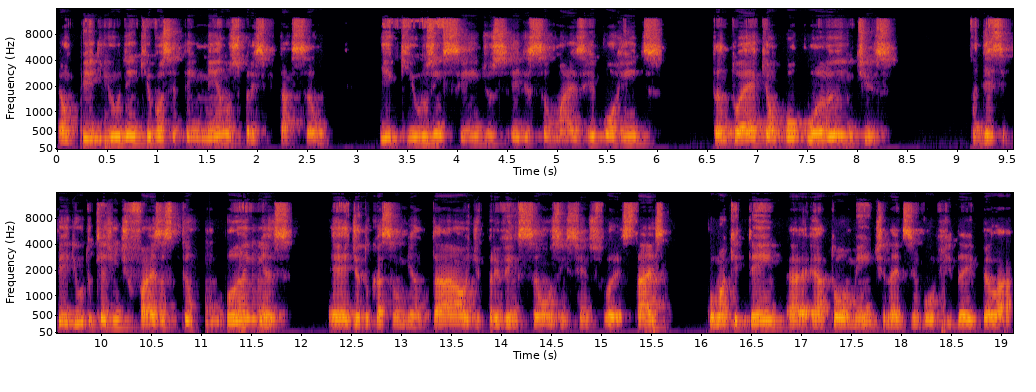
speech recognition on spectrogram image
É um período em que você tem menos precipitação e que os incêndios eles são mais recorrentes. Tanto é que é um pouco antes desse período que a gente faz as campanhas é, de educação ambiental, de prevenção aos incêndios florestais, como a que tem é, atualmente, né, desenvolvida aí pela,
